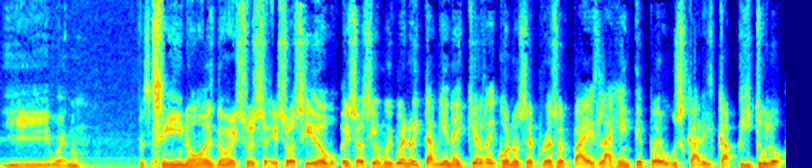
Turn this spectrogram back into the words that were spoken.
y bueno. Pues, sí, no, no eso, es, eso, ha sido, eso ha sido muy bueno y también hay que reconocer, profesor Páez, la gente puede buscar el capítulo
